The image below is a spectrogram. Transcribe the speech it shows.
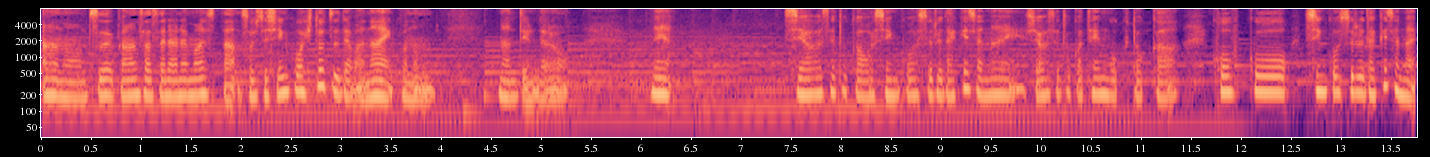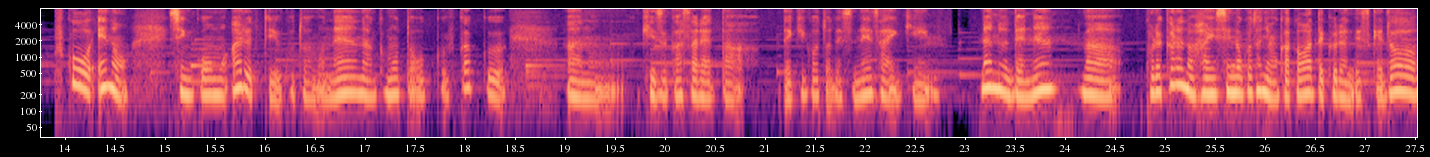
あの痛感させられました。そして信仰は一つではないこの何て言うんだろう。ね。幸せとかを信仰するだけじゃない。幸せとか天国とか幸福を信仰するだけじゃない。不幸への信仰もあるっていうこともねなんかもっと奥深くあの気づかされた出来事ですね最近。なのでねまあこれからの配信のことにも関わってくるんですけど、ま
